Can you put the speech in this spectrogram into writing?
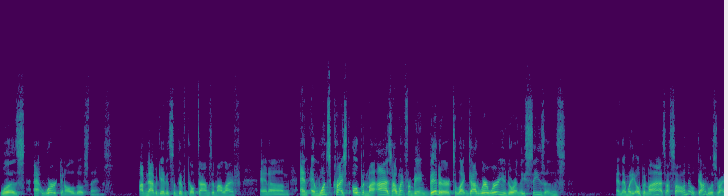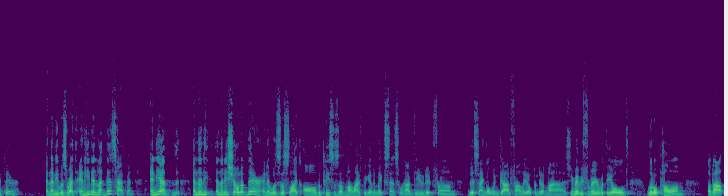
was at work in all of those things. I've navigated some difficult times in my life. And, um, and, and once Christ opened my eyes, I went from being bitter to like, God, where were you during these seasons? And then when he opened my eyes, I saw, oh no, God was right there. And then he was right there, and he didn't let this happen. And yeah, and then he, and then he showed up there, and it was just like all the pieces of my life began to make sense when I viewed it from this angle. When God finally opened up my eyes, you may be familiar with the old little poem about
